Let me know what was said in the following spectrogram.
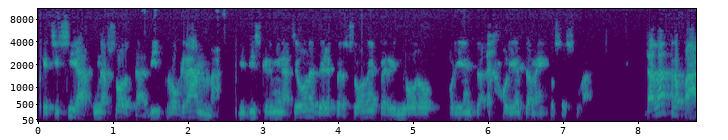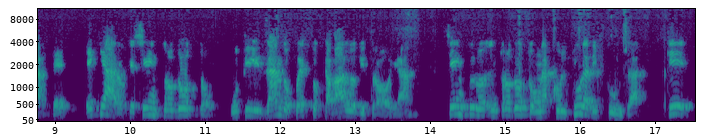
che ci sia una sorta di programma di discriminazione delle persone per il loro orienta- orientamento sessuale. Dall'altra parte è chiaro che si è introdotto, utilizzando questo cavallo di Troia, si è introdotto una cultura diffusa che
